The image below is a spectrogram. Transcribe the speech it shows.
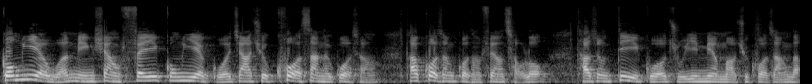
工业文明向非工业国家去扩散的过程，它扩散过程非常丑陋，它是用帝国主义面貌去扩张的。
